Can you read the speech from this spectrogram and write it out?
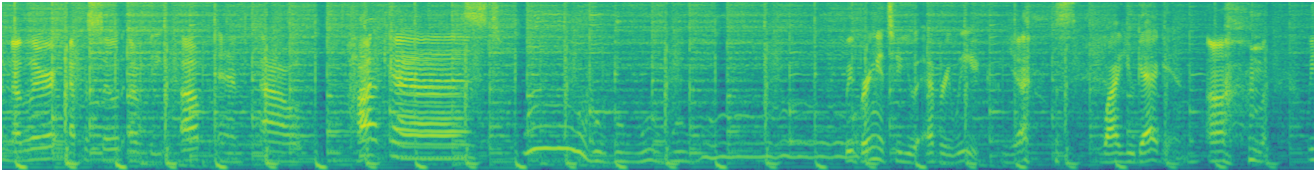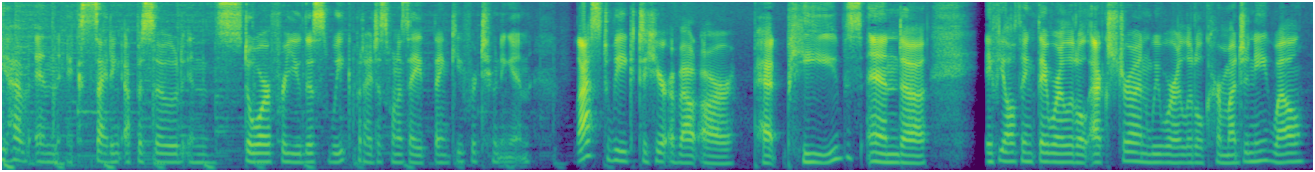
another episode of the Up and Out podcast. We bring it to you every week. Yes. Why you gagging? Um, we have an exciting episode in store for you this week, but I just want to say thank you for tuning in last week to hear about our pet peeves. And uh, if y'all think they were a little extra and we were a little curmudgeony, well,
